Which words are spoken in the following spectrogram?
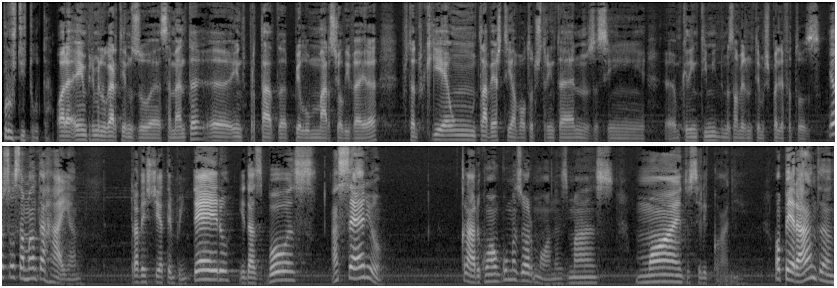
prostituta. Ora, em primeiro lugar temos a Samantha, uh, interpretada pelo Márcio Oliveira, portanto, que é um travesti à volta dos 30 anos, assim, uh, um bocadinho tímido, mas ao mesmo tempo espalhafatoso. Eu sou Samantha Ryan, travesti a tempo inteiro e das boas, a sério. Claro, com algumas hormonas, mas muito silicone. Operada?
